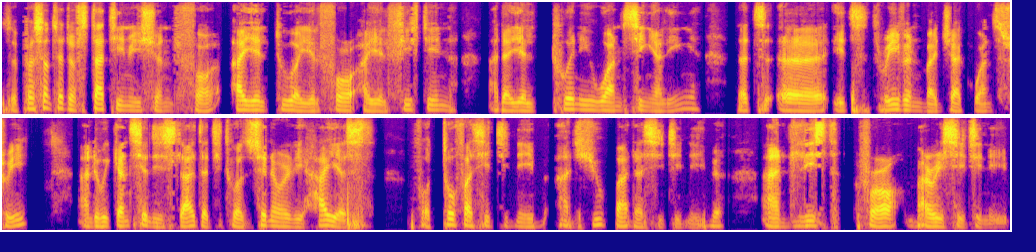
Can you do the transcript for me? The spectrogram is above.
The percentage of STAT inhibition for IL-2, IL-4, IL-15, and IL-21 signaling that uh, it's driven by JAK1-3, and we can see on this slide that it was generally highest for tofacitinib and upadacitinib and least for baricitinib.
